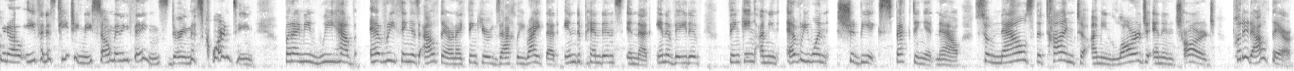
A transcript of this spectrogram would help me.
you know, Ethan is teaching me so many things during this quarantine. But I mean, we have everything is out there. And I think you're exactly right that independence in that innovative thinking, I mean, everyone should be expecting it now. So now's the time to, I mean, large and in charge, put it out there.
